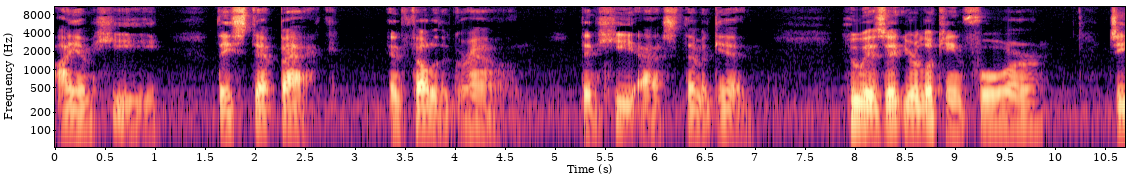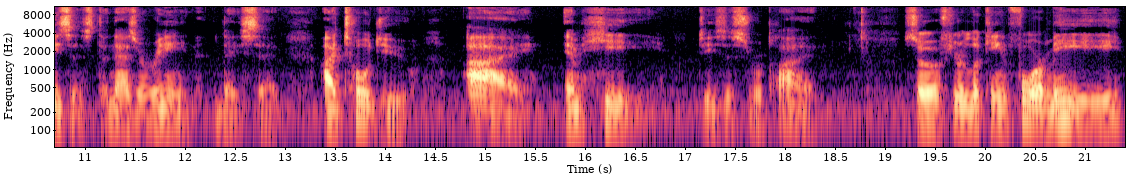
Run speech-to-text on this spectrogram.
I am he, they stepped back and fell to the ground. Then he asked them again, Who is it you're looking for? Jesus, the Nazarene, they said. I told you, I am he. Jesus replied, So if you're looking for me,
